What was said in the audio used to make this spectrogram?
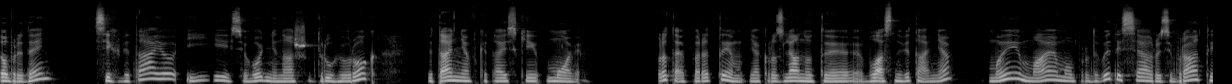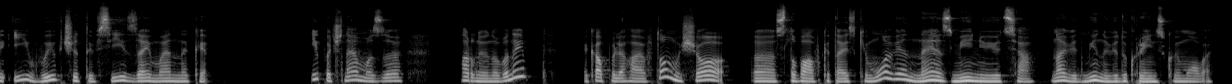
Добрий день, всіх вітаю, і сьогодні наш другий урок вітання в китайській мові. Проте, перед тим, як розглянути власне вітання, ми маємо продивитися, розібрати і вивчити всі займенники. І почнемо з гарної новини, яка полягає в тому, що е, слова в китайській мові не змінюються, на відміну від української мови.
